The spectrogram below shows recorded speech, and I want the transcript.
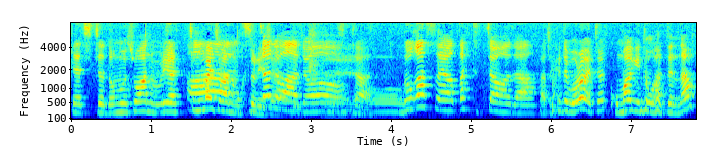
제가 진짜 너무 좋아하는 우리가 정말 아, 좋아하는 목소리죠. 진짜 좋아하죠. 진짜. 녹았어요. 딱 듣자마자. 맞아. 근데 뭐라고 했죠? 고막이 녹았댔나?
